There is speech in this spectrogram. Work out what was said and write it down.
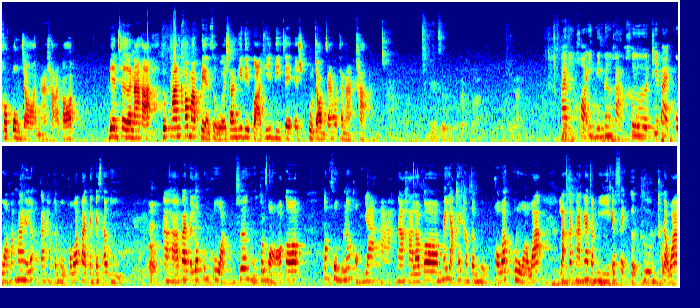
ครบวงจรนะคะ ก็ เรียนเชิญนะคะ ทุกท่านเข้ามาเปลี่ยนสู่เวอร์ชันที่ดีกว่าที่ BJH ภูจอมแจ้งวัฒนะค่ะนี่เสริมไหมครับหรือว่าโอเคนะปายขออีกนิดนึงค่ะ คือที่ปายกลัวมากๆในเรื่องของการทำจมูก เพราะว่าปายเป็น SLE อะนะคะปายเป็นโรคพุ่มพวง ซึ่งคุณหมอก็ต้องคุมเรื่องของยานะคะ แล้วก็ไม่อยากให้ทำจมูก เพราะว่ากลัวว่าหลังจากนั้นเนี่ยจะมีเอฟเฟกต์เกิดขึ้นครับแต่ว่า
